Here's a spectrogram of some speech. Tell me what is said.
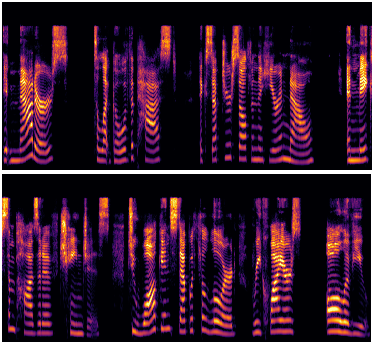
It matters to let go of the past, accept yourself in the here and now, and make some positive changes. To walk in step with the Lord requires all of you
